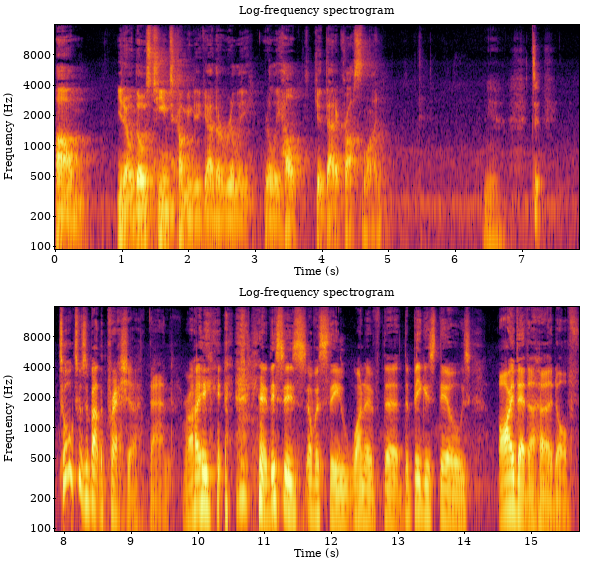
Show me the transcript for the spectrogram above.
um, you know, those teams coming together really really helped get that across the line. Yeah. talk to us about the pressure, Dan. Right? you know, this is obviously one of the the biggest deals I've ever heard of.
